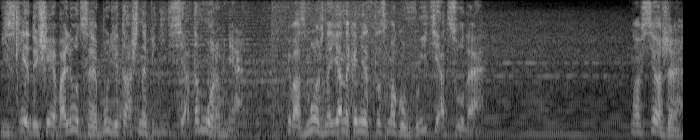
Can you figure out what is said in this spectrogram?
И следующая эволюция будет аж на 50 уровне. И возможно я наконец-то смогу выйти отсюда. Но все же,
